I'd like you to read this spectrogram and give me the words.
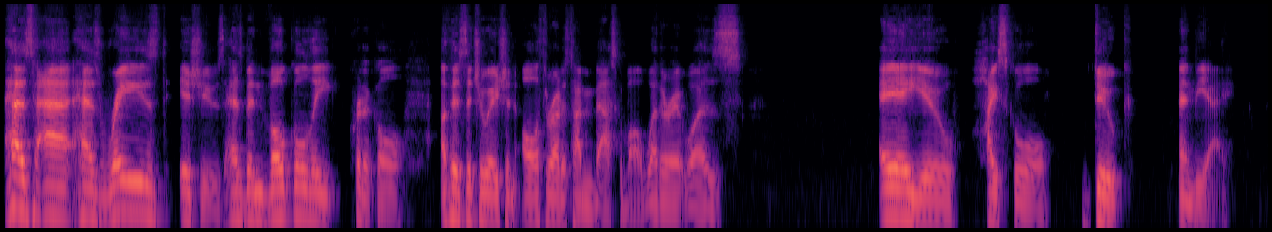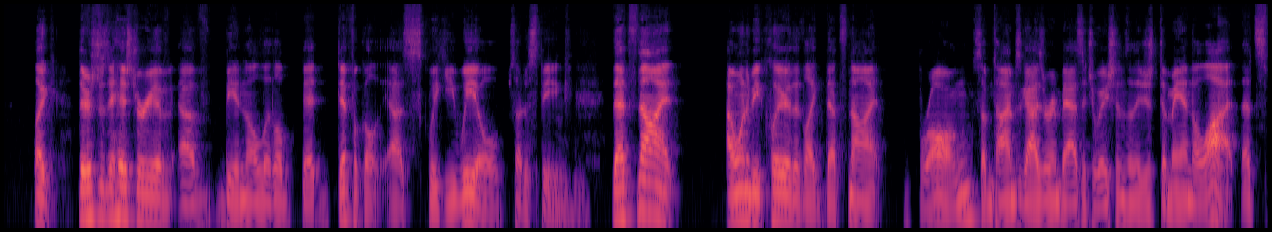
has ha- has raised issues, has been vocally critical of his situation all throughout his time in basketball, whether it was AAU, high school, Duke, NBA. Like there's just a history of of being a little bit difficult, a squeaky wheel, so to speak. Mm-hmm. That's not. I want to be clear that like that's not wrong. Sometimes guys are in bad situations and they just demand a lot. That's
